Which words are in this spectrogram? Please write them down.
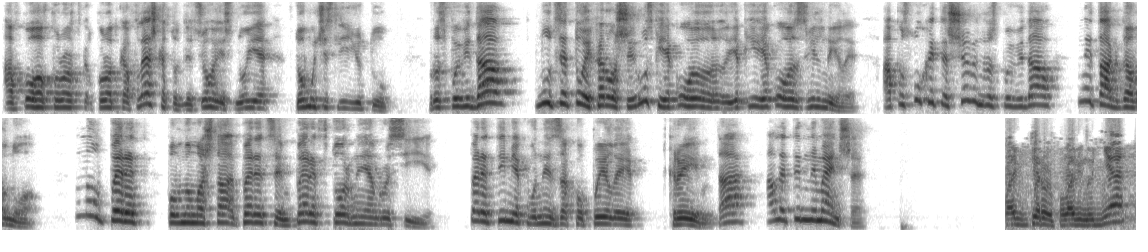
а в кого коротка, коротка флешка, то для цього існує в тому числі Ютуб. Розповідав, ну це той хороший русський, якого, якого звільнили. А послухайте, що він розповідав не так давно. Ну, перед повномасштаб, перед цим, перед вторгненням Росії, перед тим як вони захопили Крим, так? але тим не менше. полов- первую половину дня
